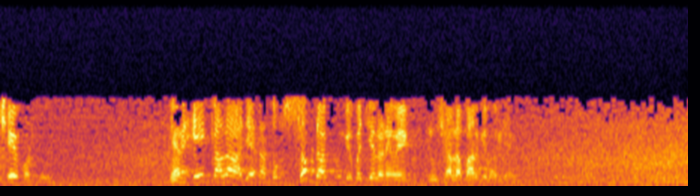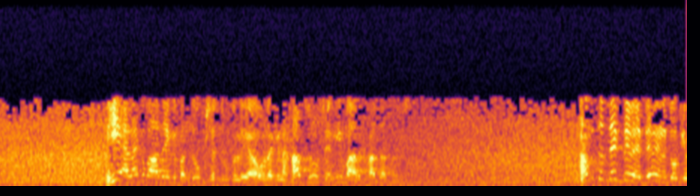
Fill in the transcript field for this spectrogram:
چھ فٹ دور۔ یعنی ایک کالا آ جائے نا، تم سب ڈاکٹروں کے بچے لڑے ہوئے ایک انشاءاللہ مار کے بھاگ جائیں گے۔ یہ الگ بات ہے کہ بندوق سندوق لے آؤ، لیکن ہاتھوں سے نہیں مار کھاتا تھا ہم تو دیکھتے رہتے ہیں ان کو کہ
